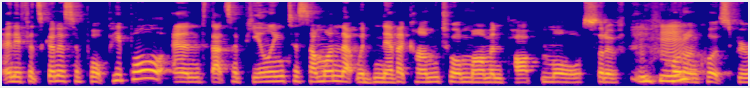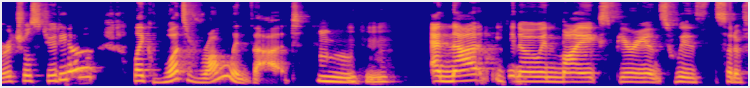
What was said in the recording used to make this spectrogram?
and if it's going to support people and that's appealing to someone that would never come to a mom and pop, more sort of mm-hmm. quote unquote spiritual studio, like what's wrong with that? Mm-hmm and that you know in my experience with sort of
